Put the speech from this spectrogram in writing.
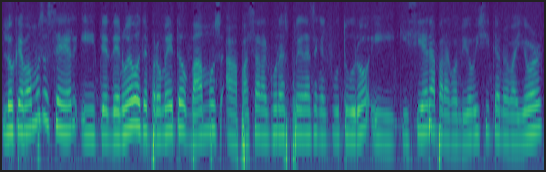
Lo que vamos a hacer, y te- de nuevo te prometo, vamos a pasar algunas plenas en el futuro y quisiera para cuando yo visite a Nueva York,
